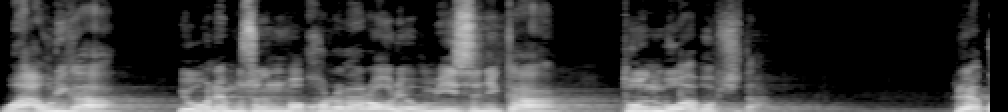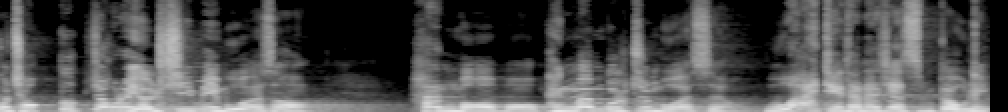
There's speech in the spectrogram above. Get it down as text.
와, 우리가 요번에 무슨 뭐 코로나로 어려움이 있으니까 돈 모아 봅시다. 그래갖고 적극적으로 열심히 모아서 한 뭐, 뭐, 100만 불쯤 모았어요. 와, 대단하지 않습니까, 우리?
